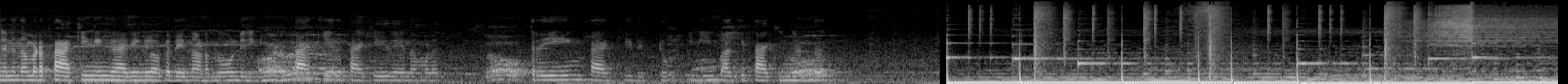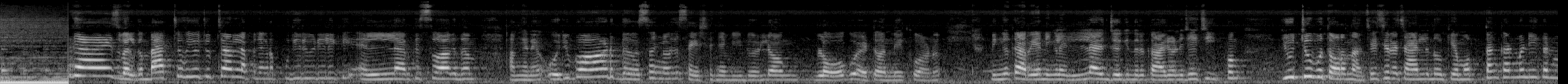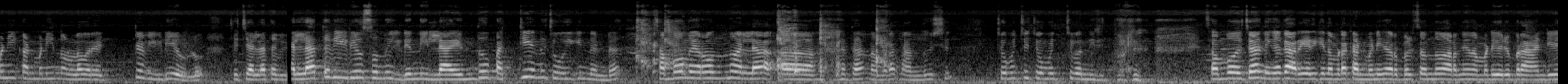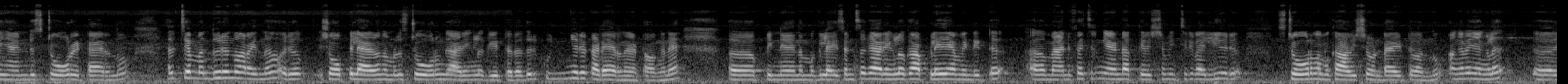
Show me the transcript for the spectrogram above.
അങ്ങനെ നമ്മുടെ പാക്കിങ്ങും കാര്യങ്ങളും ഒക്കെ ദേ നടന്നുകൊണ്ടിരിക്കുകയാണ് പാക്ക് ചെയ്ത് പാക്ക് ചെയ്ത് നമ്മൾ ഇത്രയും പാക്ക് ചെയ്തിട്ടു. ഇനിയും ബാക്കി പാക്കിംഗ് ഉണ്ട്. Welcome back to YouTube channel അപ്പോൾ ഞങ്ങളുടെ പുതിയൊരു വീഡിയോയിലേക്ക് എല്ലാവർക്കും സ്വാഗതം. അങ്ങനെ ഒരുപാട് ദിവസങ്ങൾക്ക് ശേഷം ഞാൻ വീണ്ടും ഒരു ലോങ് വ്ളോഗുമായിട്ട് വന്നേക്കുവാണ്. നിങ്ങൾക്കറിയാം നിങ്ങൾ എല്ലാവരും ചോദിക്കുന്ന ഒരു കാര്യമാണ്. ചേച്ചി ഇപ്പം യൂട്യൂബ് തുറന്ന. ചേച്ചിയുടെ ചാനൽ നോക്കിയ മൊത്തം കൺമണി കൺമണി കൺമണി എന്നുള്ള ഒരൊറ്റ വീഡിയോ ഉള്ളൂ. ചേച്ചി അല്ലാത്ത അല്ലാത്ത വീഡിയോസ് ഒന്നും ഇടുന്നില്ല. എന്തോ പറ്റിയെന്ന് ചോദിക്കുന്നുണ്ട്. സംഭവം വേറെ ഒന്നുമല്ല. അതാ നമ്മുടെ നന്ദൂഷ്. ചുമച്ച് ചുമച്ച് വന്നിരിപ്പുണ്ട്. സംഭവിച്ചാൽ നിങ്ങൾക്ക് അറിയായിരിക്കും നമ്മുടെ കൺമണി ഹെർബൽസ് എന്ന് പറഞ്ഞ നമ്മുടെ ഒരു ബ്രാൻഡിന് ഞാനൊരു സ്റ്റോർ ഇട്ടായിരുന്നു. അത് ചെമ്മന്തൂർ എന്ന് പറയുന്ന ഒരു ഷോപ്പിലായിരുന്നു നമ്മൾ സ്റ്റോറും കാര്യങ്ങളൊക്കെ ഇട്ടത്. അതൊരു കുഞ്ഞൊരു കടയായിരുന്നു കേട്ടോ. അങ്ങനെ പിന്നെ നമുക്ക് ലൈസൻസും കാര്യങ്ങളൊക്കെ അപ്ലൈ ചെയ്യാൻ വേണ്ടിയിട്ട് മാനുഫാക്ചറിങ് ചെയ്യേണ്ട അത്യാവശ്യം ഇച്ചിരി വലിയൊരു സ്റ്റോർ നമുക്ക് ആവശ്യം ഉണ്ടായിട്ട് വന്നു. അങ്ങനെ ഞങ്ങൾ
